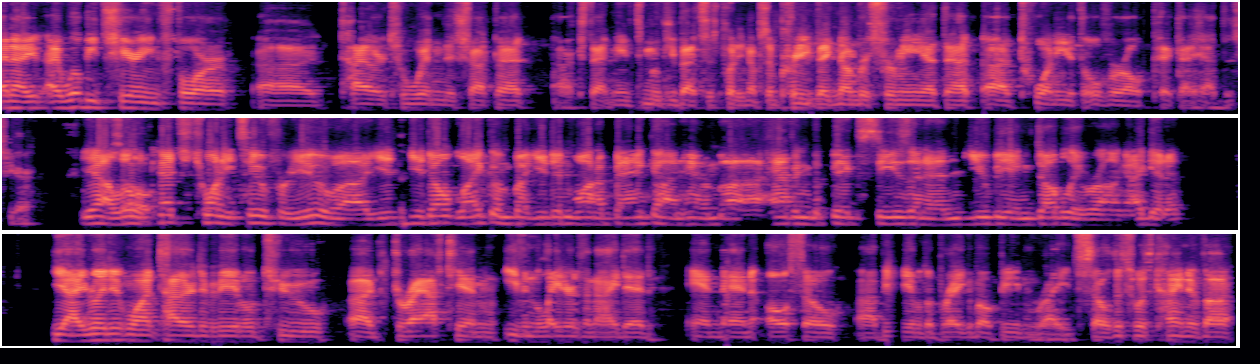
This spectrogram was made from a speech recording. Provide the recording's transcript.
and I, I, will be cheering for uh, Tyler to win this shot bet because uh, that means Mookie Betts is putting up some pretty big numbers for me at that 20th uh, overall pick I had this year. Yeah, a so, little catch 22 for you. Uh, you. You don't like him, but you didn't want to bank on him uh, having the big season and you being doubly wrong. I get it. Yeah, I really didn't want Tyler to be able to uh, draft him even later than I did, and then also uh, be able to brag about being right. So this was kind of uh,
